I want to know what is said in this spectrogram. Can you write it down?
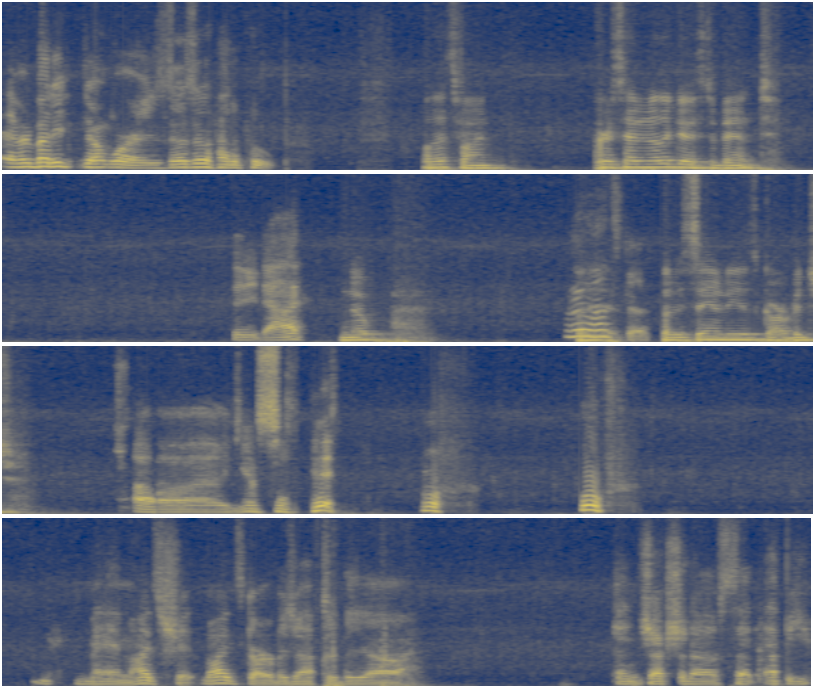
Everybody, don't worry. Zozo had a poop. Well, that's fine. Chris had another ghost event. Did he die? Nope. Well, that's good. But his sanity is garbage. Uh, yes, it did. Oof. Oof. Man, mine's shit. Mine's garbage after the uh injection of said epi.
